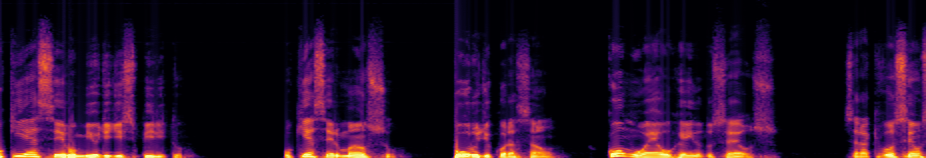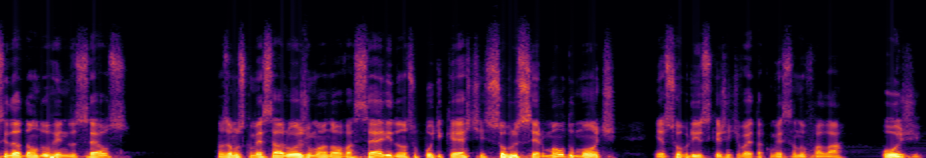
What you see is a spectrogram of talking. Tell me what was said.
O que é ser humilde de espírito? O que é ser manso, puro de coração? Como é o reino dos céus? Será que você é um cidadão do reino dos céus? Nós vamos começar hoje uma nova série do nosso podcast sobre o Sermão do Monte e é sobre isso que a gente vai estar começando a falar hoje.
